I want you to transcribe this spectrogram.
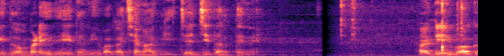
ಐದು ಅಂಬಡೆ ಇದೆ. ಇದನ್ನು ಇವಾಗ ಚೆನ್ನಾಗಿ ಜಜ್ಜಿ ತರ್ತೇನೆ. ಹಾಗೆ ಇವಾಗ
